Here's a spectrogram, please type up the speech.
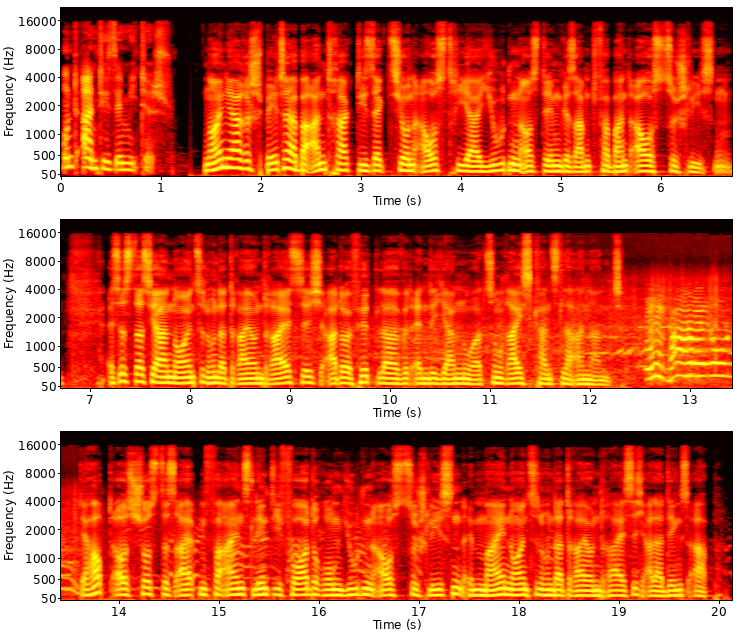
und antisemitisch. Neun Jahre später beantragt die Sektion Austria, Juden aus dem Gesamtverband auszuschließen. Es ist das Jahr 1933. Adolf Hitler wird Ende Januar zum Reichskanzler ernannt. Der Hauptausschuss des Alpenvereins lehnt die Forderung, Juden auszuschließen, im Mai 1933 allerdings ab.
